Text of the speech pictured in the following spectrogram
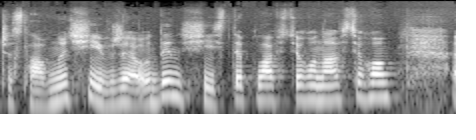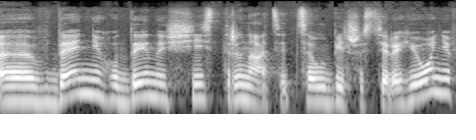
числа вночі вже 1-6 тепла всього-навсього. Е, В денні години 6-13. Це у більшості регіонів.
